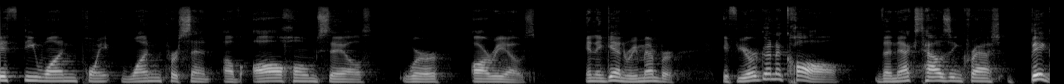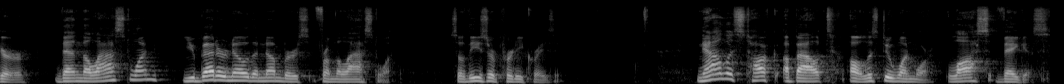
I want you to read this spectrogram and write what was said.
51.1% of all home sales were REOs. And again, remember, if you're going to call the next housing crash bigger than the last one, you better know the numbers from the last one. So these are pretty crazy. Now let's talk about, oh, let's do one more Las Vegas.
